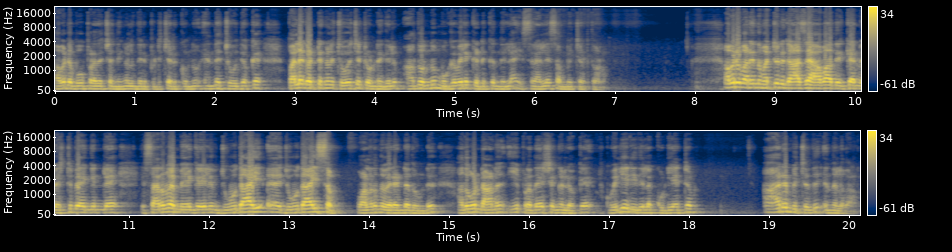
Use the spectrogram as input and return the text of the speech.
അവരുടെ ഭൂപ്രദേശം നിങ്ങൾ എന്തിനു പിടിച്ചെടുക്കുന്നു? എന്ന ചോദ്യമൊക്കെ പല ഘട്ടങ്ങളിൽ ചോദിച്ചിട്ടുണ്ടെങ്കിലും അതൊന്നും മുഖവിലേക്ക് എടുക്കുന്നില്ല. ഇസ്രായേലിനെ സംബന്ധിച്ചിടത്തോളം. അവർ പറയുന്ന മറ്റൊരു ഗാസ ആവാതിരിക്കാൻ വെസ്റ്റ് ബാങ്കിന്റെ സർവ മേഖലയിലും ജൂതായി ജൂതായിസം വളർന്നു വരേണ്ടതുണ്ട്. അതുകൊണ്ടാണ് ഈ പ്രദേശങ്ങളിലൊക്കെ വലിയ രീതിയിലുള്ള കുടിയേറ്റം ആരംഭിച്ചത് എന്നുള്ളതാണ്.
